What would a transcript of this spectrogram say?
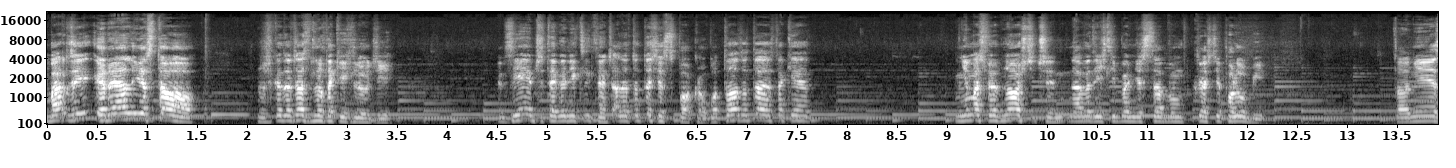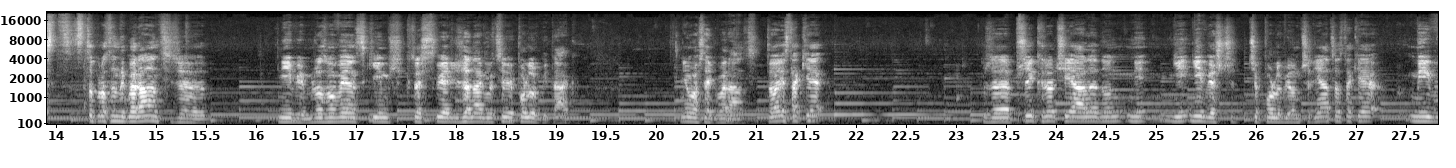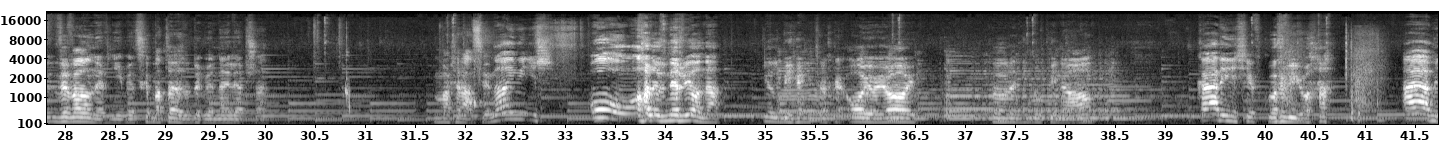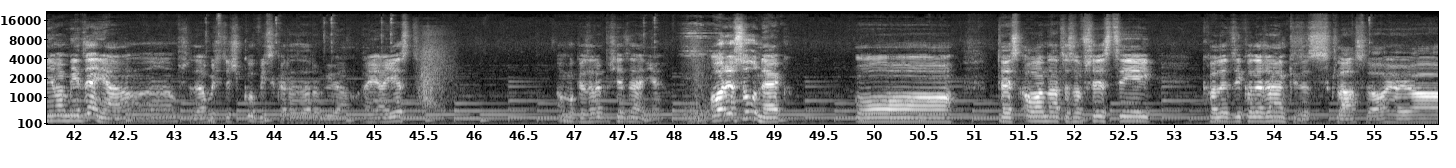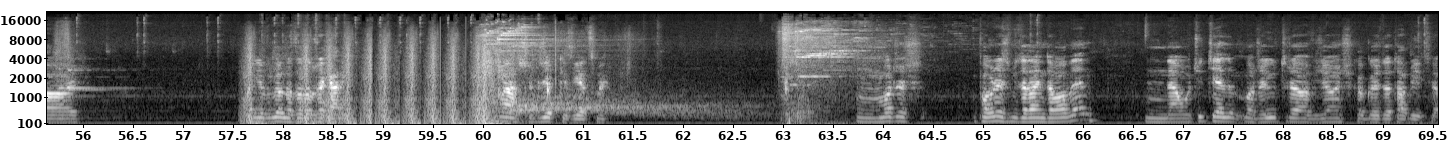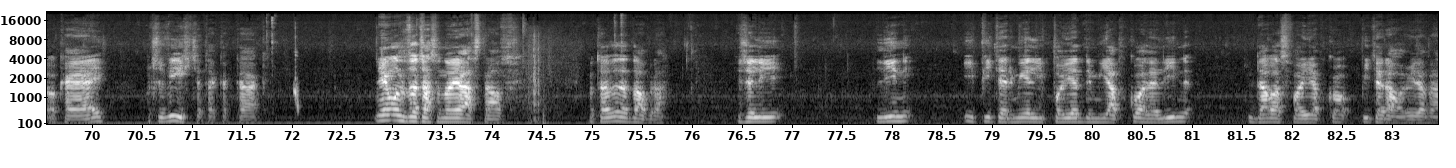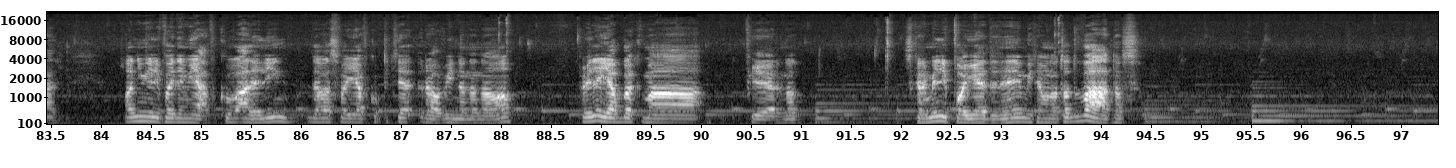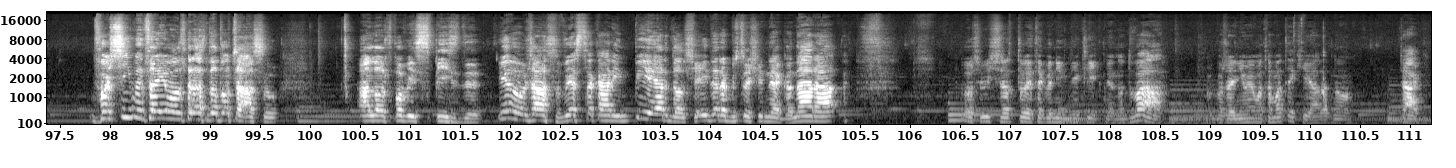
Kurwa, najbardziej real jest to, że szkoda czasu na takich ludzi. Więc nie wiem, czy tego nie kliknąć, ale to też jest spoko, bo to, to, to jest takie... Nie masz pewności, czy nawet jeśli będziesz z sobą, ktoś cię polubi. To nie jest 100% gwarancji, że... Nie wiem, rozmawiając z kimś, ktoś stwierdzi, że nagle ciebie polubi, tak? Nie masz tej gwarancji. To jest takie... Że przykro ci, ale no nie, nie, nie wiesz, czy cię polubią, czy nie, a to jest takie... Miej wywalone w nich, więc chyba to jest według mnie najlepsze. Masz rację. No i widzisz. O, ale wnerwiona. Nie lubię Heni trochę. Oj, oj, oj. Kurde, nie głupi, no. Karin się wkurwiła. A ja nie mam jedzenia. No, przydałoby się coś kupić, skoro zarobiłam. Ej, a jest... O, mogę zarobić jedzenie. O, rysunek! O, to jest ona, to są wszyscy jej koledzy i koleżanki ze z klasy. Oj, oj, oj. Nie wygląda to dobrze, Karin. Masz, grzybki zjedzmy. Mm, Możesz pomóc mi zadaniem domowym? Nauczyciel może jutro wziąć kogoś do tablicy. Okej. Oczywiście, tak, tak, tak. Nie mam za czasu, no jasne. Gotowy? No dobra. Jeżeli Lin i Peter mieli po jednym jabłku, ale Lin dała swoje jabłko Peterowi, dobra. Oni mieli po jednym jabłku, ale Lin dała swoje jabłko Peterowi, no no no. To ile jabłek ma Pier, no Skoro mieli po jednym i to no to dwa, no. Właściwie to nie teraz na to czasu. Ale odpowiedź z pizdy. Nie mam czasu, wiesz co Karin, pierdol się, idę robić coś innego, nara. Oczywiście żartuję, tego nikt nie kliknie, no dwa. Chyba, że nie umiem matematyki, ale no. Tak.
